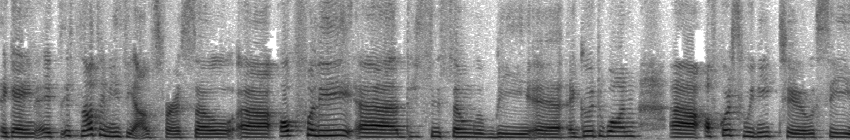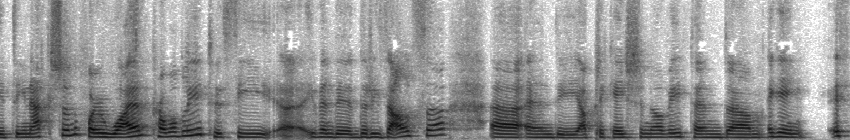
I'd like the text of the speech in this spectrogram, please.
again, it, it's not an easy answer. So uh, hopefully, uh, this system will be a, a good one. of course, we need to see it in action for a while, probably, to see even the the results and the application of it. And um, again it's,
